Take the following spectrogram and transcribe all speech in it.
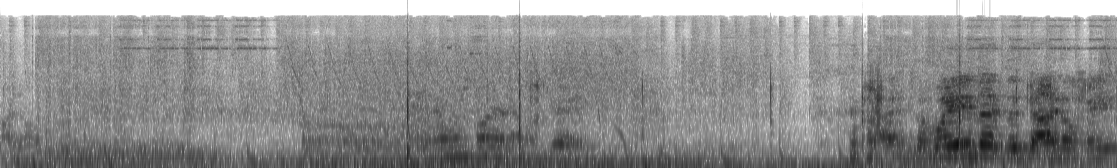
I don't. And I'm fire now. Yay. I- the way that the dino made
